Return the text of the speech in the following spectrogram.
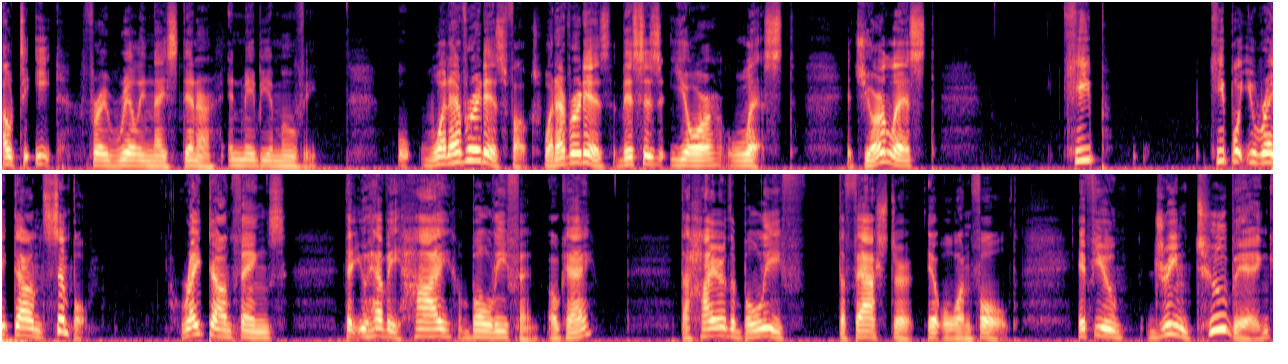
out to eat for a really nice dinner and maybe a movie. Whatever it is, folks, whatever it is, this is your list. It's your list. Keep keep what you write down simple. Write down things that you have a high belief in, okay? The higher the belief, the faster it will unfold. If you dream too big,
